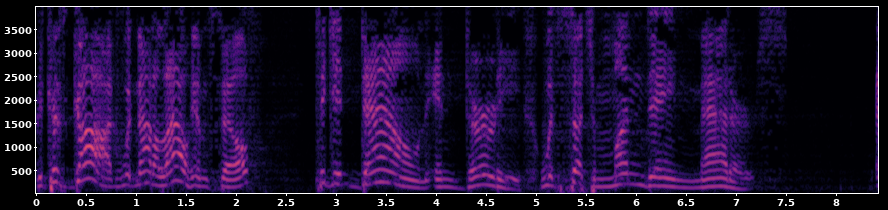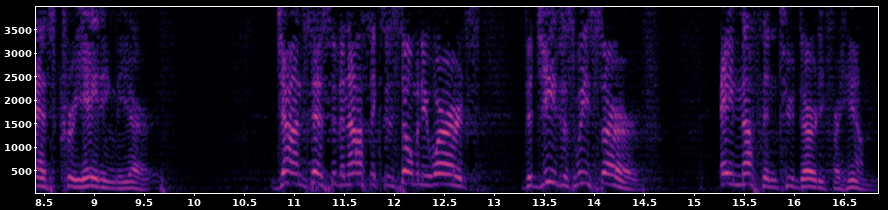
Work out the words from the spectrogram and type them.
Because God would not allow himself to get down and dirty with such mundane matters as creating the earth. John says to the Gnostics in so many words, the Jesus we serve ain't nothing too dirty for him.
